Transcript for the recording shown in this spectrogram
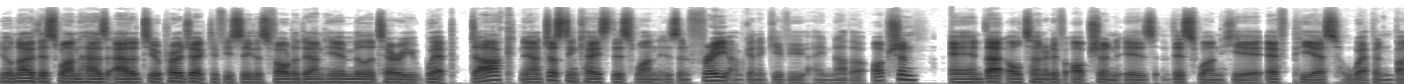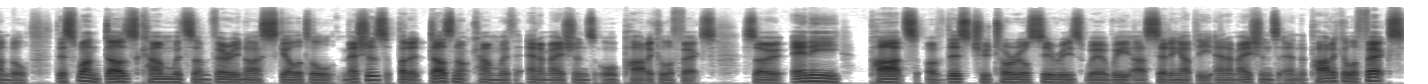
You'll know this one has added to your project if you see this folder down here, Military Wep Dark. Now just in case this one isn't free, I'm going to give you another option. And that alternative option is this one here, FPS Weapon Bundle. This one does come with some very nice skeletal meshes, but it does not come with animations or particle effects. So any parts of this tutorial series where we are setting up the animations and the particle effects.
